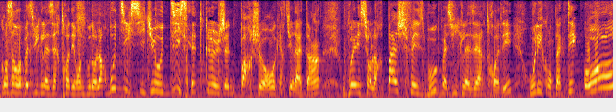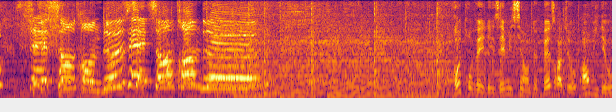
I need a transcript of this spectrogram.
Concernant Pacific Laser 3D, rendez-vous dans leur boutique située au 17 rue Eugène Parcheron, au quartier latin. Vous pouvez aller sur leur page Facebook Pacific Laser 3D ou les contacter au 732 732 Retrouvez les émissions de Buzz Radio en vidéo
